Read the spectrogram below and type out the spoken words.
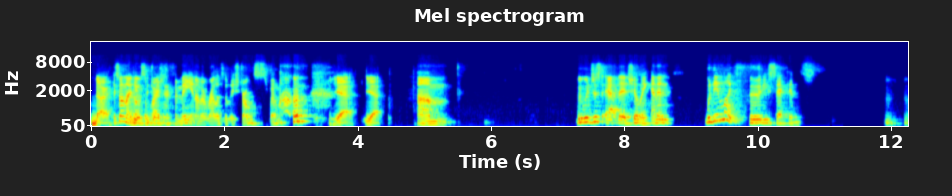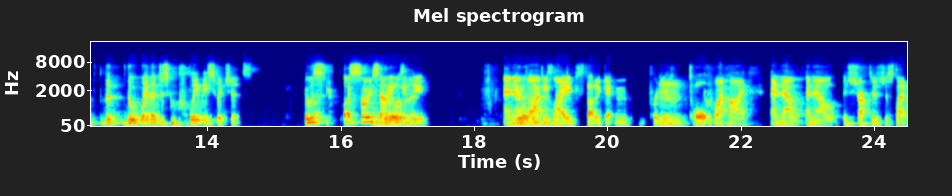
No, It's not an ideal Not situation most. for me, and I'm a relatively strong swimmer. yeah, yeah. um, we were just out there chilling, and then within like 30 seconds, the the weather just completely switches. It was like so sudden, real wasn't it? and our real guide was like waves started getting pretty Mm, tall. quite high, and our and our instructor's just like,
